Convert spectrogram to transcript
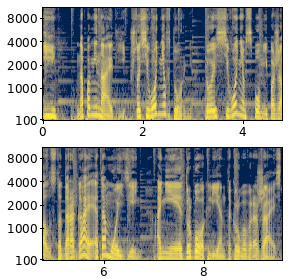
и напоминает ей, что сегодня вторник. То есть сегодня вспомни, пожалуйста, дорогая, это мой день а не другого клиента, грубо выражаясь.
